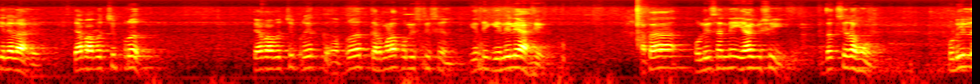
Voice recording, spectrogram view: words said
केलेला आहे. त्याबाबतची प्रत त्याबाबतची प्रत प्रत करमाळा पोलीस स्टेशन येथे गेलेले आहे. आता पोलिसांनी याविषयी दक्ष राहून पुढील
